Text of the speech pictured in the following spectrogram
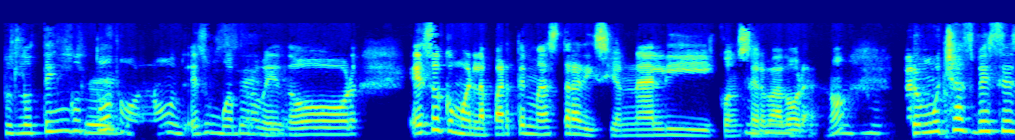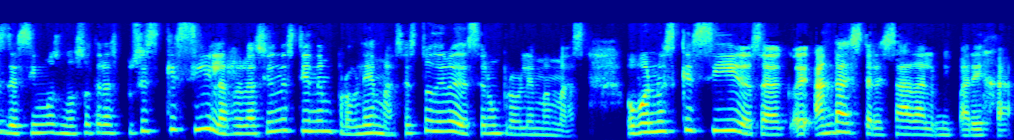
pues lo tengo todo, ¿no? Es un buen proveedor, eso como en la parte más tradicional y conservadora, ¿no? Pero muchas veces decimos nosotras, pues es que sí, las relaciones tienen problemas, esto debe de ser un problema más. O bueno, es que sí, o sea, eh, anda estresada mi pareja,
